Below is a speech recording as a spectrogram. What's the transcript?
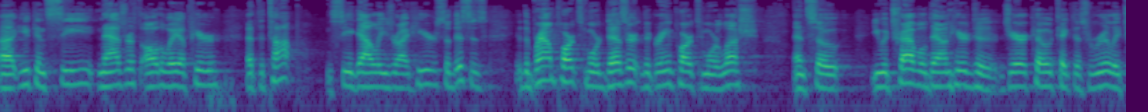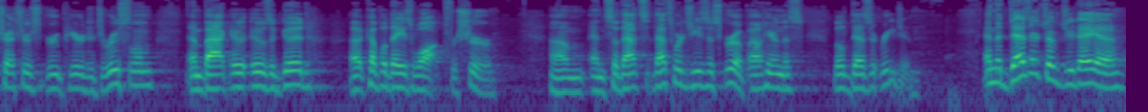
uh, you can see Nazareth all the way up here at the top. The Sea of Galilee's right here. So this is the brown part's more desert, the green part's more lush. And so you would travel down here to Jericho, take this really treacherous group here to Jerusalem and back. It, it was a good uh, couple days walk for sure. Um, and so that's, that's where Jesus grew up, out here in this little desert region. And the deserts of Judea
